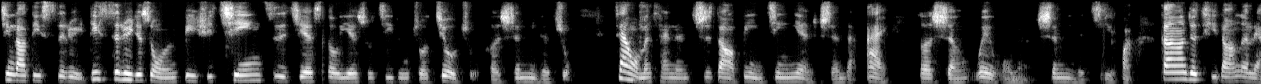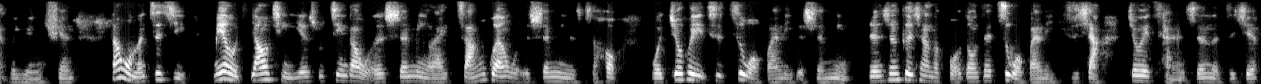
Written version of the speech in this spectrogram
进到第四律，第四律就是我们必须亲自接受耶稣基督做救主和生命的主，这样我们才能知道并经验神的爱和神为我们生命的计划。刚刚就提到那两个圆圈，当我们自己没有邀请耶稣进到我的生命来掌管我的生命的时候，我就会是自我管理的生命，人生各项的活动在自我管理之下，就会产生了这些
